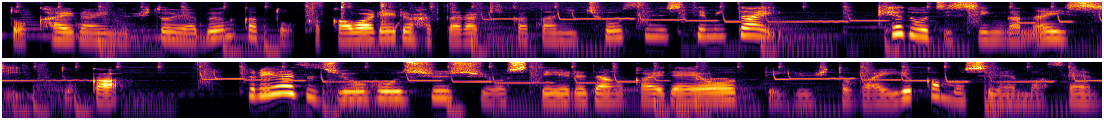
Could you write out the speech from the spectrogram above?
と海外の人や文化と関われる働き方に挑戦してみたい。けど自信がないしとかとりあえず情報収集をしている段階だよっていう人がいるかもしれません。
